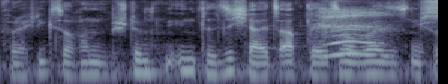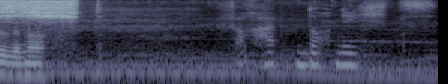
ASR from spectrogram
Vielleicht liegt es auch an bestimmten Intel-Sicherheitsupdates, aber weiß es nicht so genau. Wir verraten doch nichts.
